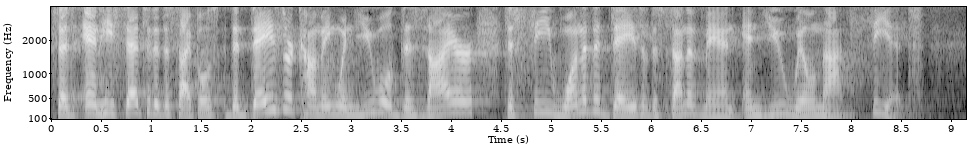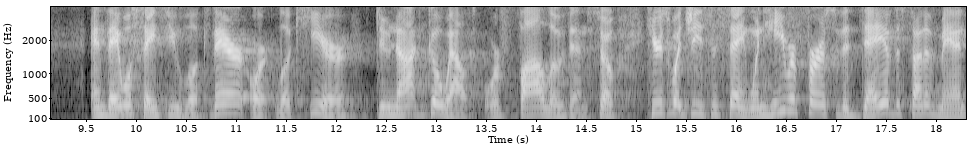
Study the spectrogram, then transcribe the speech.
says, And he said to the disciples, The days are coming when you will desire to see one of the days of the Son of Man, and you will not see it and they will say to you, Look there or look here. Do not go out or follow them. So here's what Jesus is saying. When he refers to the day of the Son of Man,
